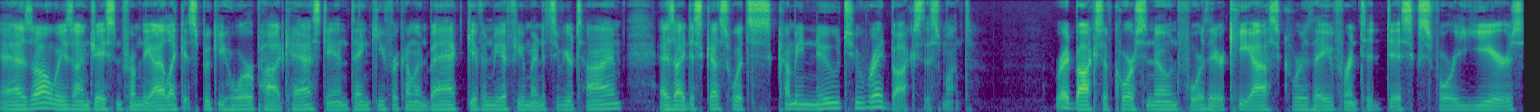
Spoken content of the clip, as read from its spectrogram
As always, I'm Jason from the I Like It Spooky Horror podcast, and thank you for coming back, giving me a few minutes of your time as I discuss what's coming new to Redbox this month. Redbox, of course, known for their kiosk where they've rented discs for years.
